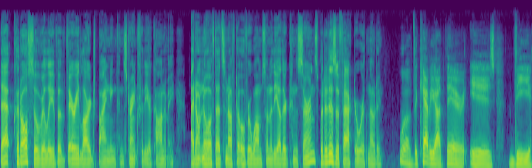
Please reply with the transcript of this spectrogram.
that could also relieve a very large binding constraint for the economy. I don't know if that's enough to overwhelm some of the other concerns, but it is a factor worth noting. Well, the caveat there is the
